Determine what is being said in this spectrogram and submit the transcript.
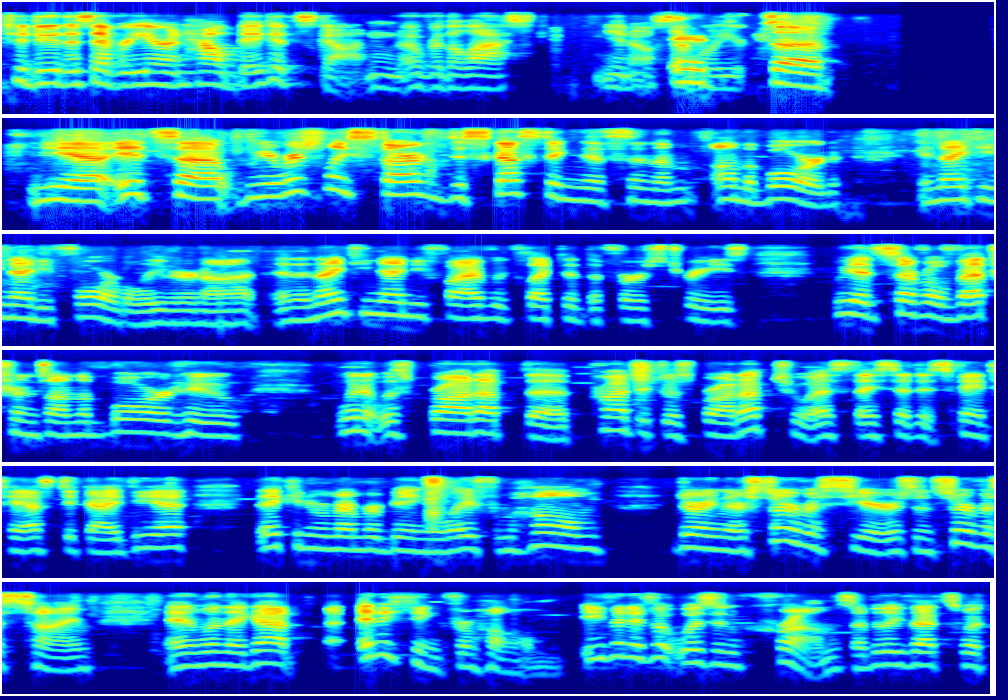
to do this every year and how big it's gotten over the last, you know, several years. It's uh, yeah, it's uh, we originally started discussing this in the on the board in 1994, believe it or not. And in 1995, we collected the first trees. We had several veterans on the board who, when it was brought up, the project was brought up to us. They said it's a fantastic idea. They can remember being away from home during their service years and service time, and when they got anything from home, even if it was in crumbs, I believe that's what.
